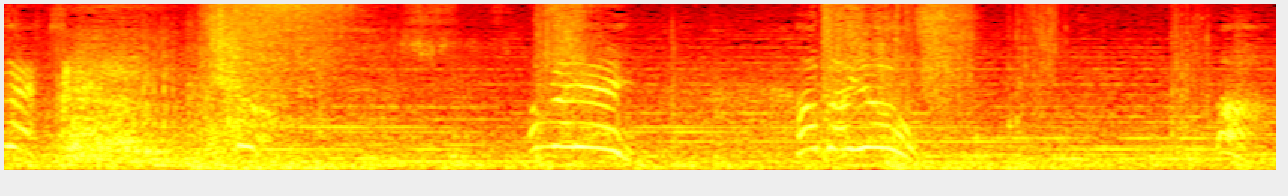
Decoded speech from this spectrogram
Next? I'm ready! How about you? Ah,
